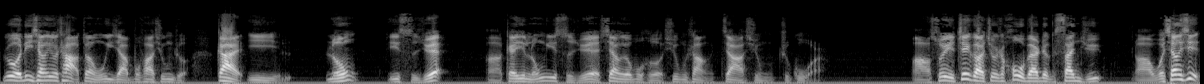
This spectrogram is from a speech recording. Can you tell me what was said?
若立相又差，断无一家不发凶者，盖以龙以死绝啊，盖因龙以死绝，相又不合，凶上加凶之故耳。啊，所以这个就是后边这个三局啊，我相信。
